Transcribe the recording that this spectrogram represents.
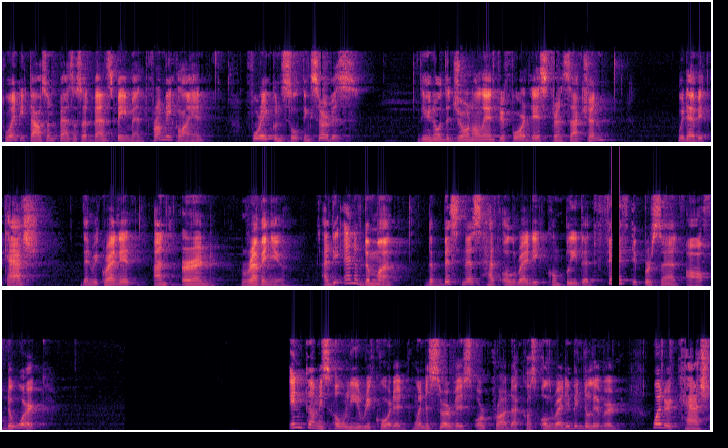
20,000 pesos advance payment from a client for a consulting service. Do you know the journal entry for this transaction? We debit cash, then we credit unearned revenue. At the end of the month, the business had already completed 50% of the work. Income is only recorded when the service or product has already been delivered, whether cash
